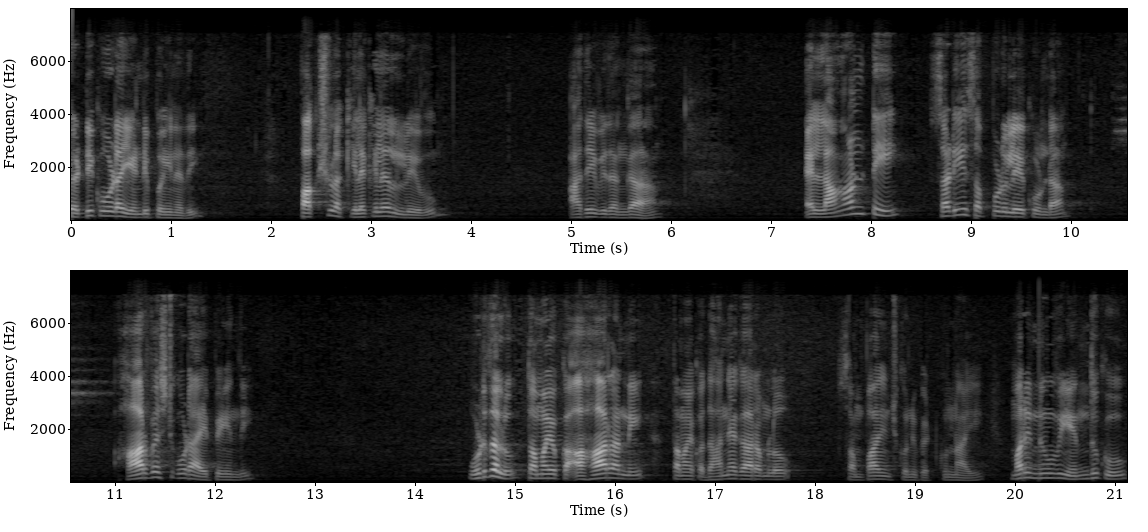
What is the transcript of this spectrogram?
గడ్డి కూడా ఎండిపోయినది పక్షుల కిలకిలలు లేవు. అదేవిధంగా ఎలాంటి సడి సప్పుడు లేకుండా హార్వెస్ట్ కూడా అయిపోయింది. ఉడతలు తమ యొక్క ఆహారాన్ని తమ యొక్క ధాన్యాగారంలో సంపాదించుకొని పెట్టుకున్నాయి. మరి నువ్వు ఎందుకు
